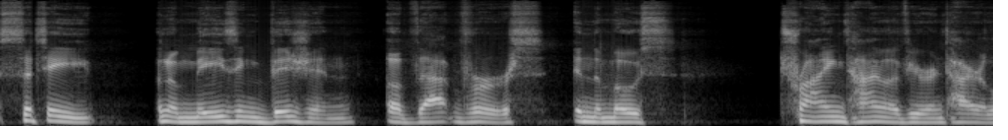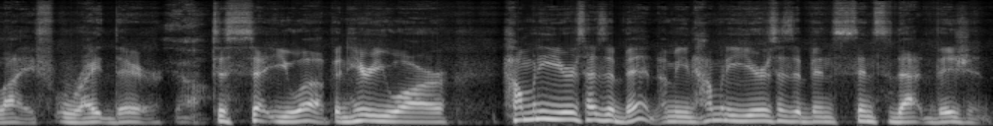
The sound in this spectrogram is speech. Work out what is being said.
such a an amazing vision of that verse in the most trying time of your entire life right there Yeah. to set you up. And here you are. How many years has it been? I mean, how many years has it been since that vision?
